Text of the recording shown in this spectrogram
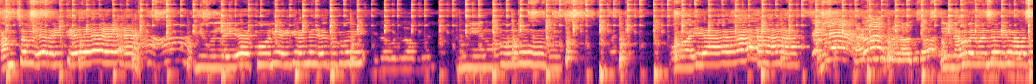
కంచం వేరైతే ఈ ఊళ్ళో ఏ కూలి ఎగిరంగా చేసుకుని నేను ఈ నలభై మంది నేను వాళ్ళతో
